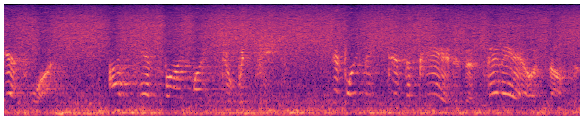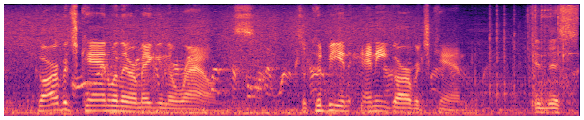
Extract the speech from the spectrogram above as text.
guess what? I can't find my stupid key. It's like they disappeared into thin air or something. Garbage can when they were making the rounds. So it could be in any garbage can. In this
